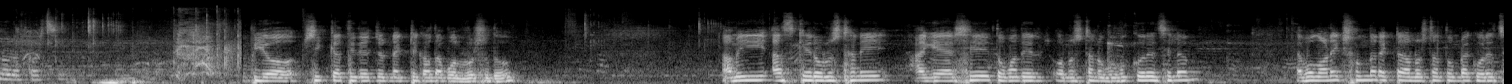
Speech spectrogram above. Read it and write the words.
অনুরোধ করছি। প্রিয় শিক্ষার্থীদের জন্য একটি কথা বলব শুধু। আমি আজকের অনুষ্ঠানে আগে এসে তোমাদের অনুষ্ঠান উপভোগ করেছিলাম এবং অনেক সুন্দর একটা অনুষ্ঠান তোমরা করেছ,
